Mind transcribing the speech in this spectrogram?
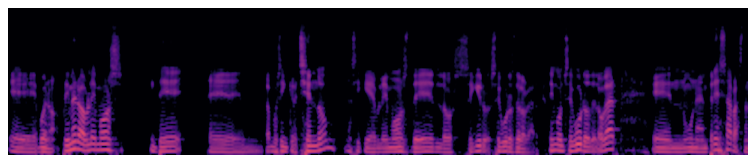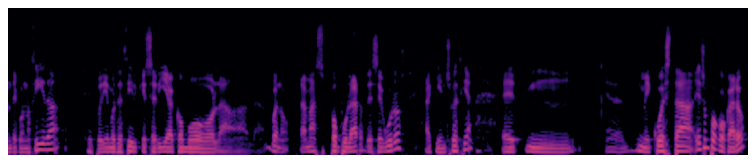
Eh, bueno, primero hablemos de... eh, vamos increciendo, así que hablemos de los seguros, seguros del hogar. Yo tengo un seguro del hogar en una empresa bastante conocida, eh, podríamos decir que sería como la, bueno, la más popular de seguros aquí en Suecia. Eh, mm, me cuesta, es un poco caro,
